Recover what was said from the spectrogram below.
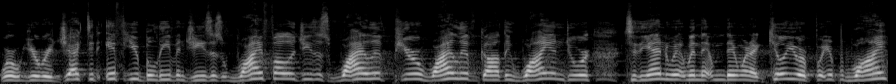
where you're rejected if you believe in Jesus, why follow Jesus? Why live pure? Why live godly? Why endure to the end when they, when they want to kill you or put you? Why?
